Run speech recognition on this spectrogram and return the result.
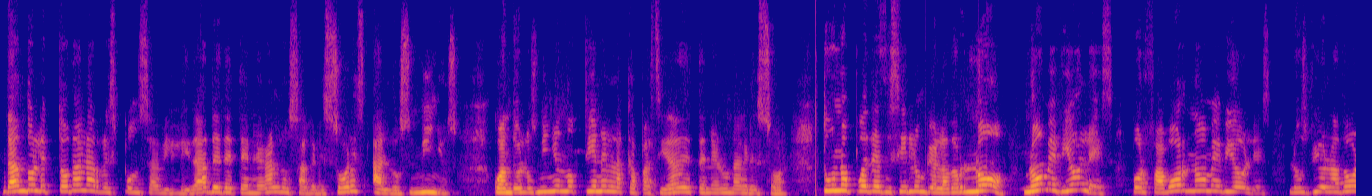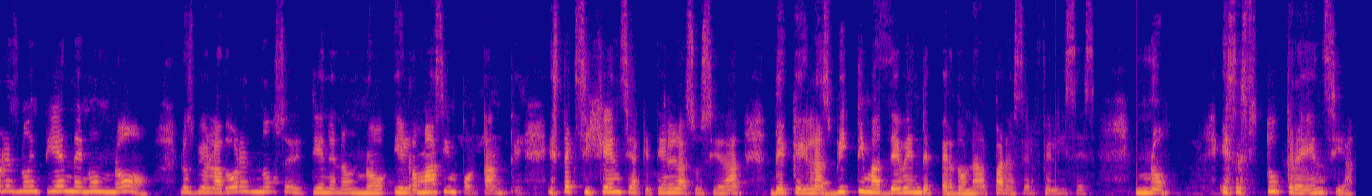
dándole toda la responsabilidad de detener a los agresores a los niños, cuando los niños no tienen la capacidad de tener un agresor. Tú no puedes decirle a un violador, no, no, me violes, por favor no me violes. Los violadores no entienden un no, los violadores no se detienen a un no. Y lo más importante, esta exigencia que tiene la sociedad de que las víctimas deben de perdonar para ser felices, no, esa es tu creencia.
